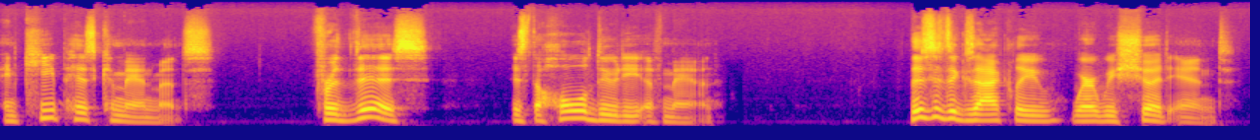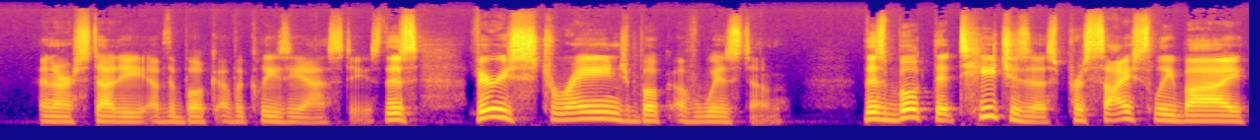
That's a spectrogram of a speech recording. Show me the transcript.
and keep his commandments, for this is the whole duty of man. This is exactly where we should end in our study of the book of Ecclesiastes, this very strange book of wisdom, this book that teaches us precisely by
